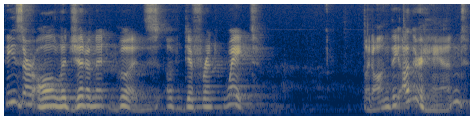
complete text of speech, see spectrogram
These are all legitimate goods of different weight. But on the other hand,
